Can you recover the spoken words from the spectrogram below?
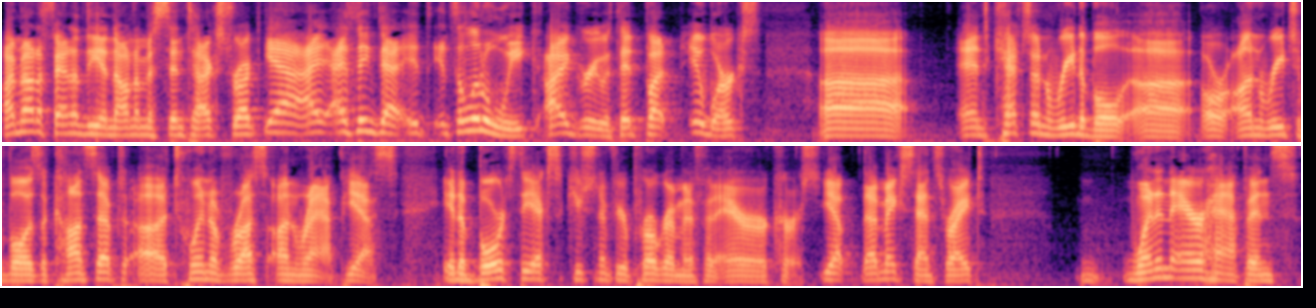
I'm not a fan of the anonymous syntax struct. Yeah, I, I think that it, it's a little weak. I agree with it, but it works. Uh, and catch unreadable uh, or unreachable is a concept uh, twin of Rust unwrap. Yes, it aborts the execution of your program if an error occurs. Yep, that makes sense, right? When an error happens,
